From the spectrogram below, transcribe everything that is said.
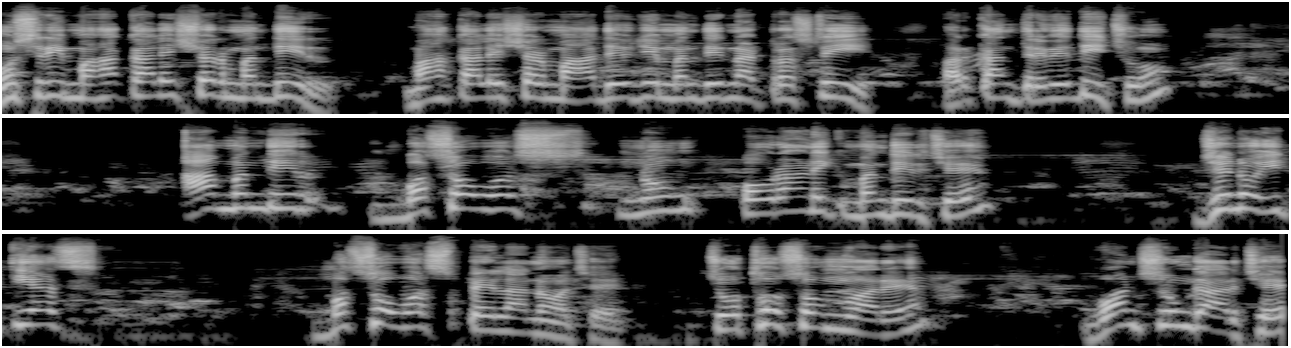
હું શ્રી મહાકાલેશ્વર મંદિર, મહાકાલેશ્વર મહાદેવજી મંદિરના ટ્રસ્ટી હરકાંત ત્રિવેદી છું. આ મંદિર બસો વર્ષનું પૌરાણિક મંદિર છે, જેનો ઇતિહાસ બસો વર્ષ પહેલાનો છે. ચોથો સોમવારે વનશૃંગાર છે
